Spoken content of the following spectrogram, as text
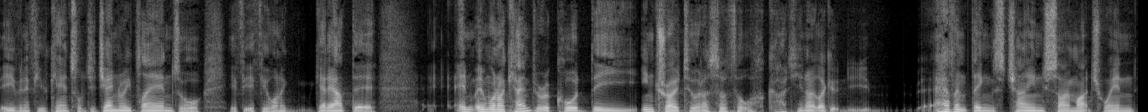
even if you've cancelled your January plans or if, if you want to get out there. And, and when I came to record the intro to it, I sort of thought, oh God, you know, like haven't things changed so much when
